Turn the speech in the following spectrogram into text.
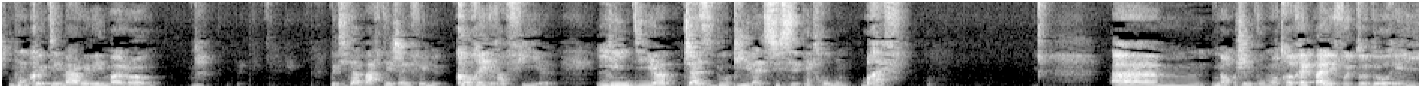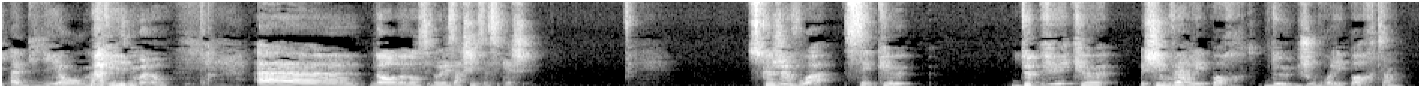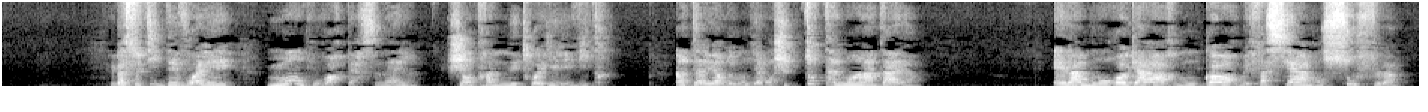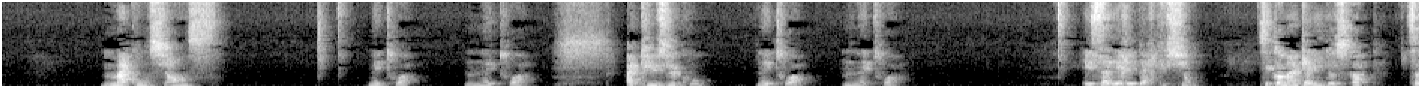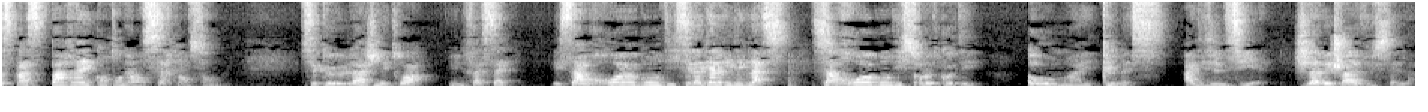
mon côté Marilyn Monroe, petit aparté, j'avais fait une chorégraphie euh, Lindy Hop Jazz Boogie là-dessus, c'était trop bon. Bref. Euh, non, je ne vous montrerai pas les photos d'Aurélie habillée en Marilyn Monroe. Euh, non, non, non, c'est dans les archives, ça s'est caché. Ce que je vois, c'est que depuis que j'ai ouvert les portes de J'ouvre les portes, et eh ben ce titre dévoilait mon pouvoir personnel. Je suis en train de nettoyer les vitres intérieures de mon diamant. Je suis totalement à l'intérieur. Et là, mon regard, mon corps, mes fascias, mon souffle, ma conscience, nettoie, nettoie, accuse le coup, nettoie, nettoie. Et ça a des répercussions. C'est comme un kaléidoscope. Ça se passe pareil quand on est en cercle ensemble. C'est que là, je nettoie une facette et ça rebondit. C'est la galerie des glaces. Ça rebondit sur l'autre côté. Oh my goodness. I didn't see it. Je l'avais pas vue celle-là.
